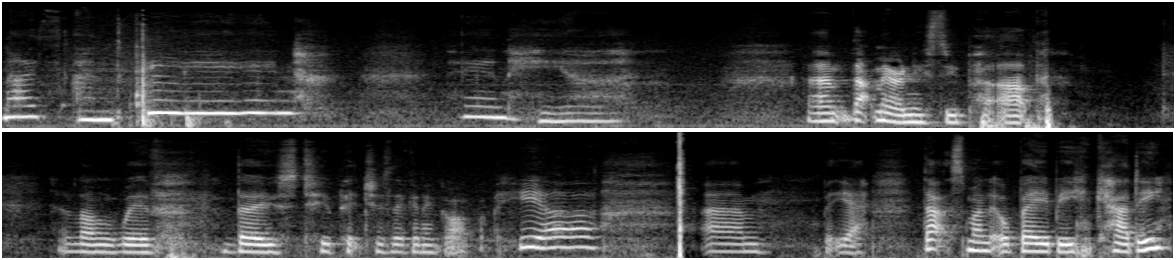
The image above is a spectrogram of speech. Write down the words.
nice and clean in here. Um, that mirror needs to be put up along with those two pictures they're going to go up here um, but yeah that's my little baby caddy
